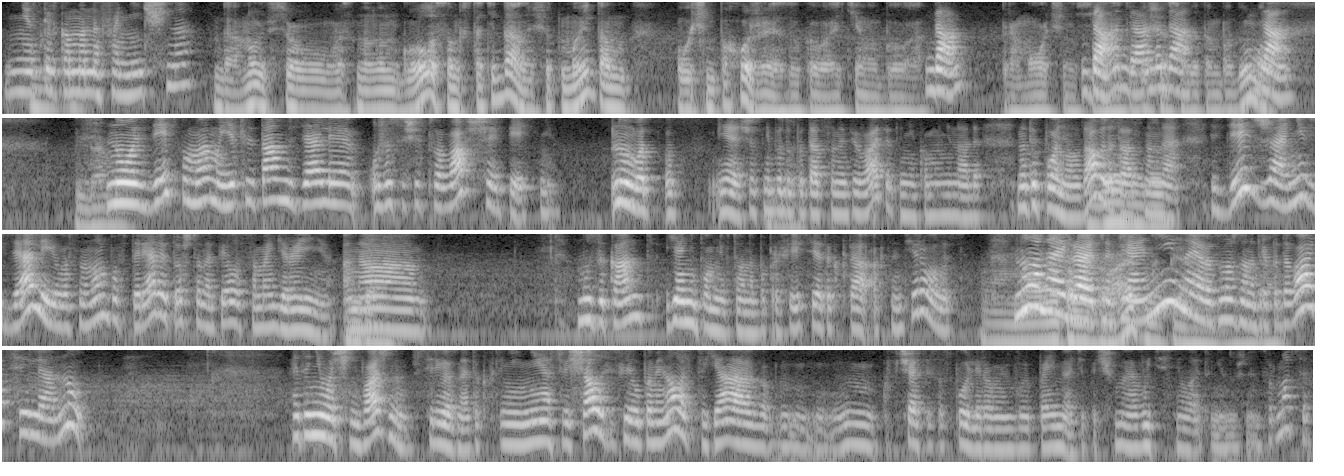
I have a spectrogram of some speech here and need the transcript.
несколько монофонично. Да, ну и все в основном голосом. Кстати, да, насчет мы там очень похожая звуковая тема была. Да, Прям очень сильно. Да, Я да, да, да. об этом подумал. да. Да. Но здесь, по-моему, если там взяли уже существовавшие песни, ну вот, вот я сейчас не буду Да. пытаться напевать, это никому не надо. Но ты понял, да, вот Да, это да, да. основная. Здесь же они взяли и в основном повторяли то, что напела сама героиня. Она музыкант, я не помню, кто она по профессии, это как-то акцентировалось. М, Ну, она играет на пианино, пианино, возможно, она да. преподавателя. Ну, это не очень важно, серьезно, это как-то не, не освещалось. Если упоминалось, то я в части со спойлерами вы поймете, почему я вытеснила эту ненужную информацию.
